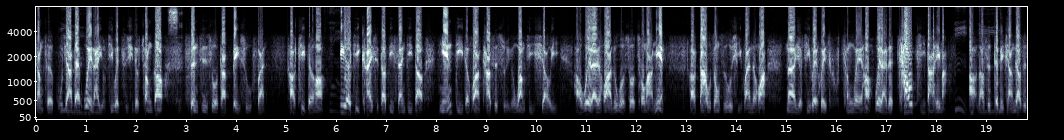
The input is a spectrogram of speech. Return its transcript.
上车，股价在未来有机会持续的创高，甚至说它倍数翻。好，记得哈，第二季开始到第三季到年底的话，它是属于一个旺季效益。好，未来的话，如果说筹码面，好，大户中实户喜欢的话。那有机会会成为哈未来的超级大黑马，嗯，啊，老师特别强调是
